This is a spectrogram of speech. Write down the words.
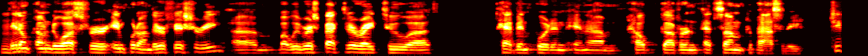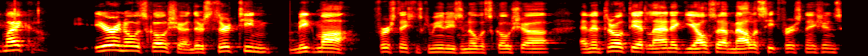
They Mhm. don't come to us for input on their fishery, um, but we respect their right to uh, have input and, and um, help govern at some capacity. Chief Mike, you're in Nova Scotia, and there's 13 Mi'kmaq First Nations communities in Nova Scotia, and then throughout the Atlantic, you also have Maliseet First Nations,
